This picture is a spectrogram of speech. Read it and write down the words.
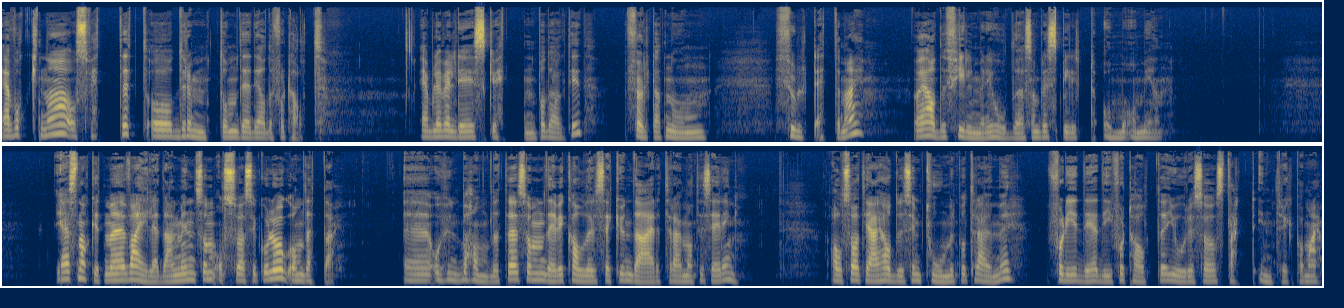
Jeg våkna og svettet og drømte om det de hadde fortalt. Jeg ble veldig skvetten på dagtid, følte at noen fulgte etter meg, og jeg hadde filmer i hodet som ble spilt om og om igjen. Jeg snakket med veilederen min, som også er psykolog, om dette, og hun behandlet det som det vi kaller sekundærtraumatisering. Altså at jeg hadde symptomer på traumer fordi det de fortalte gjorde så sterkt inntrykk på meg.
